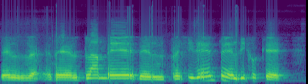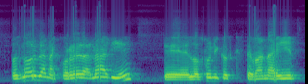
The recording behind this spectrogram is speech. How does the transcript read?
del, plan B del presidente. Él dijo que pues no iban a correr a nadie, que los únicos que se van a ir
